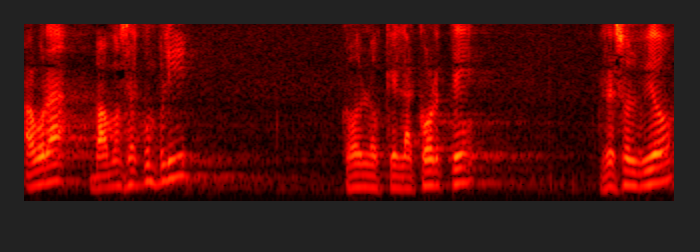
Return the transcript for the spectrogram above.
Ahora vamos a cumplir con lo que la Corte resolvió,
